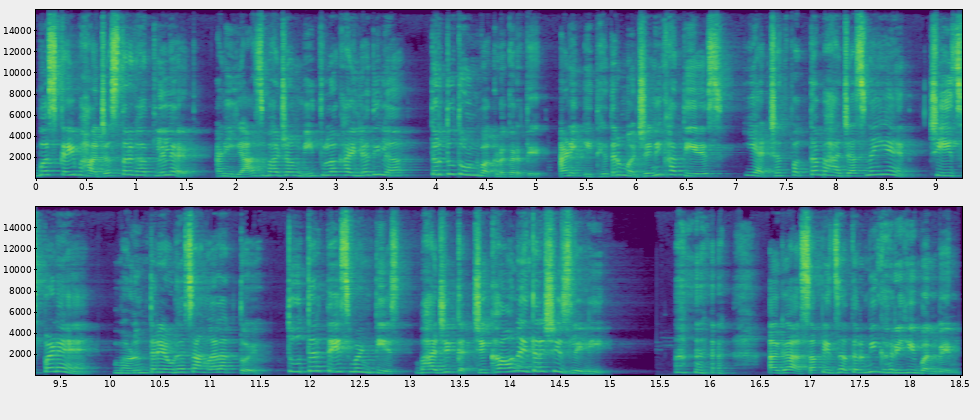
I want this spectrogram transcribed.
बस काही भाज्याच तर घातलेल्या आहेत. आणि याच भाज्या मी तुला खायला दिल्या तर तू तोंड वाकडं करते. आणि इथे तर मजेने खातीयेस. याच्यात फक्त भाज्याच नाही आहेत चीज पण आहे. म्हणून तर एवढा चांगला लागतोय. तू तर तेच म्हणतीयेस भाजी कच्ची खाऊ नाही तर शिजलेली. अगं असा पिझ्झा तर मी घरीही बनवेन.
